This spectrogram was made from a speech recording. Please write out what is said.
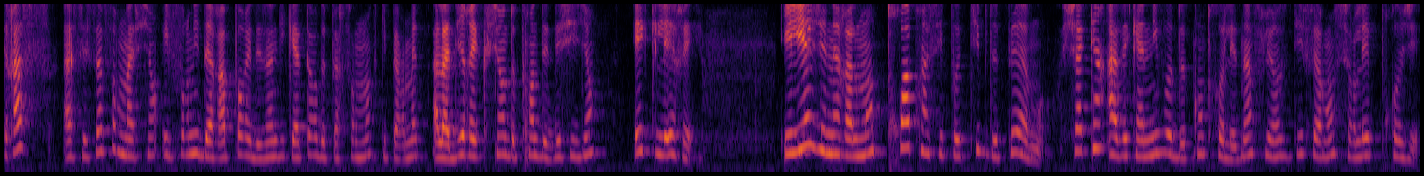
Grâce à ces informations, il fournit des rapports et des indicateurs de performance qui permettent à la direction de prendre des décisions éclairées. Il y a généralement trois principaux types de PMO, chacun avec un niveau de contrôle et d'influence différent sur les projets.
